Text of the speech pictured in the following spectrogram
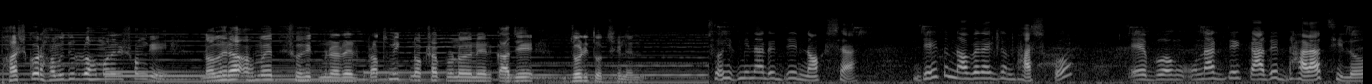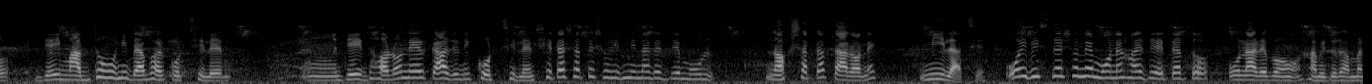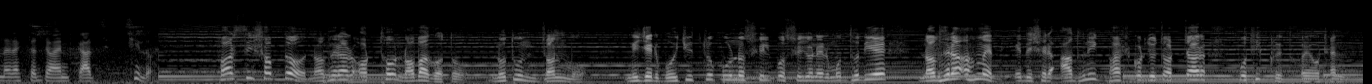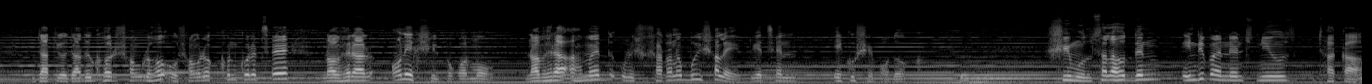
ভাস্কর হামিদুর রহমানের সঙ্গে নভেরা আহমেদ শহীদ মিনারের প্রাথমিক নকশা প্রণয়নের কাজে জড়িত ছিলেন। শহীদ মিনারের যে নকশা, যেহেতু নভেরা একজন ভাস্কর এবং ওনার যে কাজের ধারা ছিল, যেই মাধ্যম উনি ব্যবহার করছিলেন যেই ধরনের কাজ উনি করছিলেন, সেটার সাথে শহীদ মিনারের যে মূল নকশাটা, তার অনেক মিল আছে। ওই বিশ্লেষণে মনে হয় যে এটা তো ওনার এবং হামিদুর রহমানের একটা জয়েন্ট কাজ ছিল। ফার্সি শব্দ নভেরার অর্থ নবাগত, নতুন জন্ম। নিজের বৈচিত্র্যপূর্ণ শিল্প সৃজনের মধ্য দিয়ে নভেরা আহমেদ এদেশের আধুনিক ভাস্কর্য চর্চার পথিকৃত হয়ে ওঠেন। জাতীয় জাদুঘর সংগ্রহ ও সংরক্ষণ করেছে নভেরার অনেক শিল্পকর্ম। নভেরা আহমেদ উনিশশো সাতানব্বই সালে পেয়েছেন একুশে পদক। Shimul Salahuddin Independent News Dhaka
